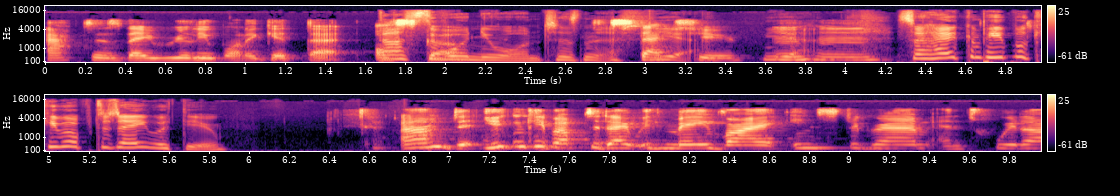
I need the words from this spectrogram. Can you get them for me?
actors they really want to get that That's the one you want, isn't it? statue. Yeah. yeah. Mhm. So, how can people keep up to date with you? Um, you can keep up to date with me via Instagram and Twitter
